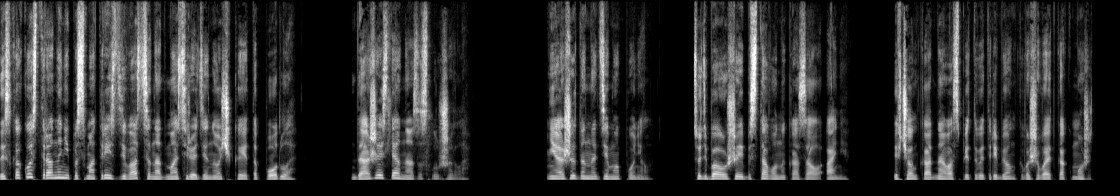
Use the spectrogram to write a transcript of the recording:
Да и с какой стороны не посмотри, издеваться над матерью-одиночкой — это подло. Даже если она заслужила. Неожиданно Дима понял. Судьба уже и без того наказала Ане. Девчонка одна воспитывает ребенка, выживает как может.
